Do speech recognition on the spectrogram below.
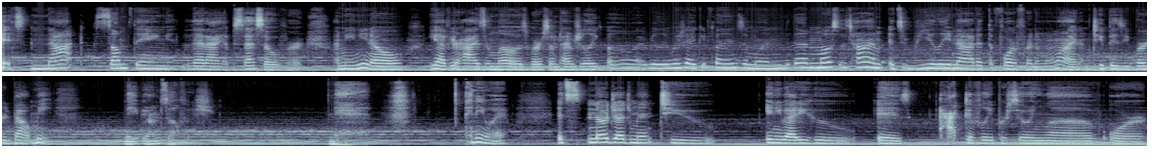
it's not something that I obsess over. I mean, you know, you have your highs and lows where sometimes you're like, oh, I really wish I could find someone. But then most of the time, it's really not at the forefront of my mind. I'm too busy worried about me. Maybe I'm selfish. Nah. Anyway, it's no judgment to anybody who is actively pursuing love or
